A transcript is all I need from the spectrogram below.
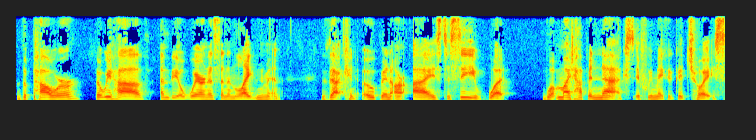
the power that we have and the awareness and enlightenment that can open our eyes to see what what might happen next if we make a good choice.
